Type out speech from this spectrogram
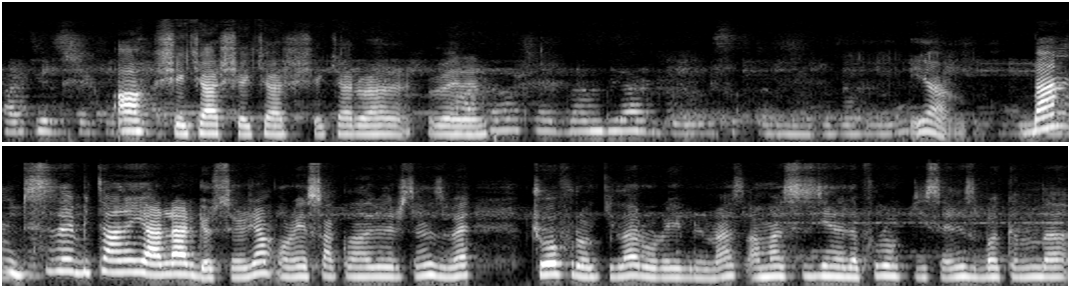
Herkes şeker. Ah şeker şeker şeker ver, verin. Arkadaşlar ben bir yer biliyorum. Ya ben size bir tane yerler göstereceğim. Oraya saklanabilirsiniz ve çoğu froggiler orayı bilmez. Ama siz yine de froggiyseniz bakın da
